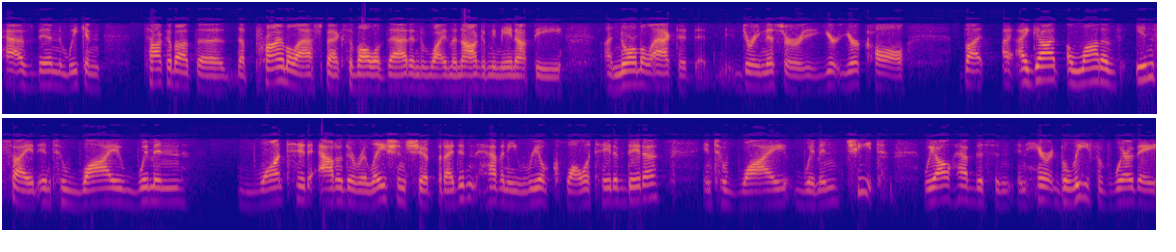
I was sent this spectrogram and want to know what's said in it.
has been. And we can talk about the the primal aspects of all of that and why monogamy may not be a normal act at, during this or your your call. But I, I got a lot of insight into why women wanted out of their relationship, but I didn't have any real qualitative data into why women cheat. We all have this in, inherent belief of where they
